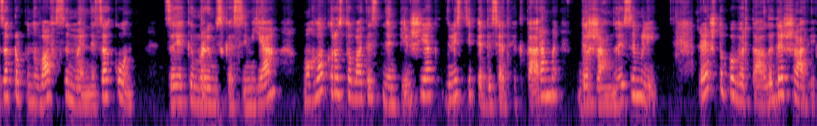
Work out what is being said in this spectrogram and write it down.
запропонував земельний закон, за яким римська сім'я могла користуватись не більш як 250 гектарами державної землі. Решту повертали державі,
